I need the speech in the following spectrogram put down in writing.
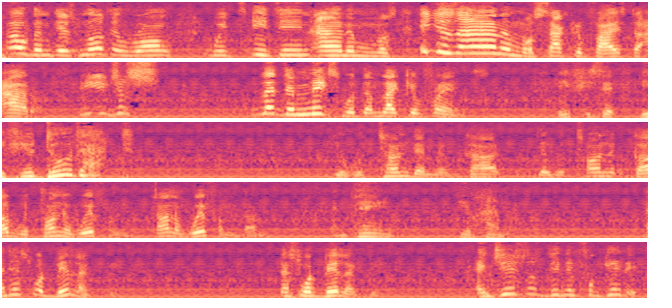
tell them there's nothing wrong with eating animals. It's just animal sacrifice to idols. You just let them mix with them like your friends. If he said, if you do that, you will turn them. God, they will turn. God will turn away from turn away from them, and then He'll hammer them. And that's what Balak did. That's what Balak did. And Jesus didn't forget it.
